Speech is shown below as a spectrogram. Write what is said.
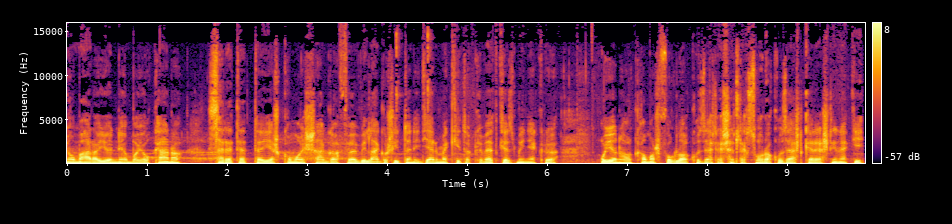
nyomára jönni a bajokának, szeretetteljes komolysággal felvilágosítani gyermekét a következményekről, olyan alkalmas foglalkozást, esetleg szórakozást keresni neki,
